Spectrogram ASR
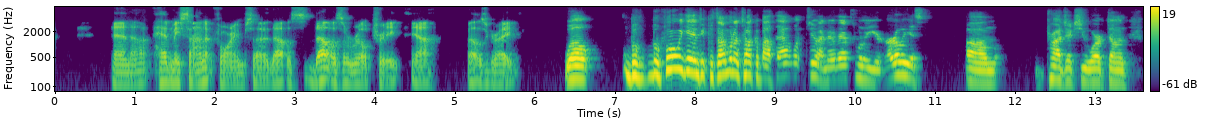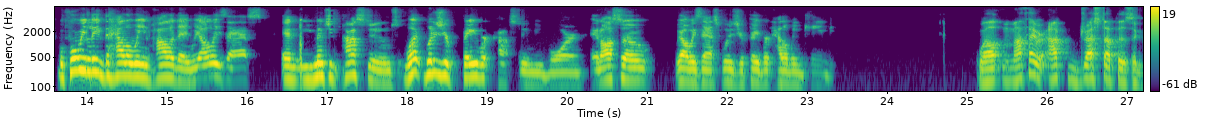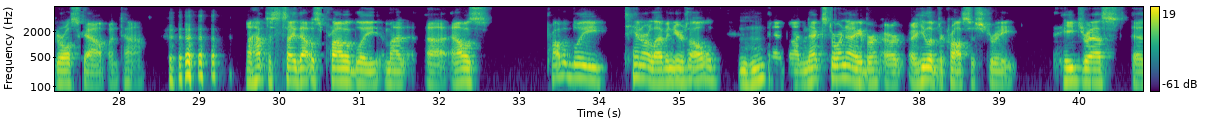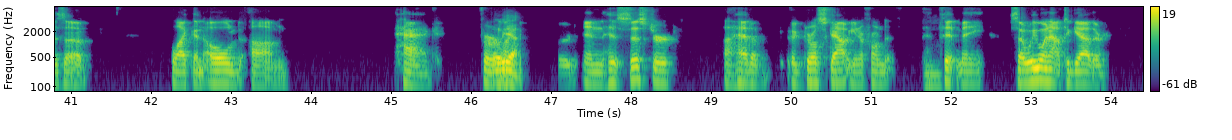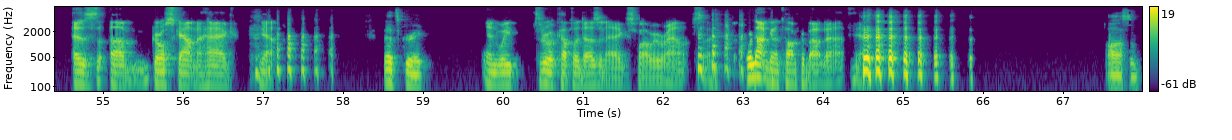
and uh, had me sign it for him. So that was that was a real treat. Yeah, that was great. Well, be- before we get into, because I want to talk about that one too. I know that's one of your earliest um, projects you worked on. Before we leave the Halloween holiday, we always ask, and you mentioned costumes. What what is your favorite costume you've worn? And also, we always ask, what is your favorite Halloween candy? Well, my favorite, I dressed up as a Girl Scout one time. I have to say that was probably my. Uh, I was probably ten or eleven years old, mm-hmm. and my next door neighbor, or, or he lived across the street. He dressed as a like an old um, hag for oh, yeah. and his sister uh, had a, a, Girl Scout uniform that mm-hmm. fit me, so we went out together as a Girl Scout and a hag. Yeah, that's great. And we threw a couple of dozen eggs while we were out. So we're not going to talk about that. Yeah. awesome.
